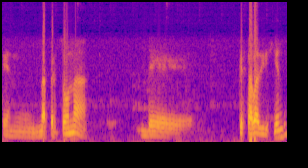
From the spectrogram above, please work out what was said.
en la persona de que estaba dirigiendo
